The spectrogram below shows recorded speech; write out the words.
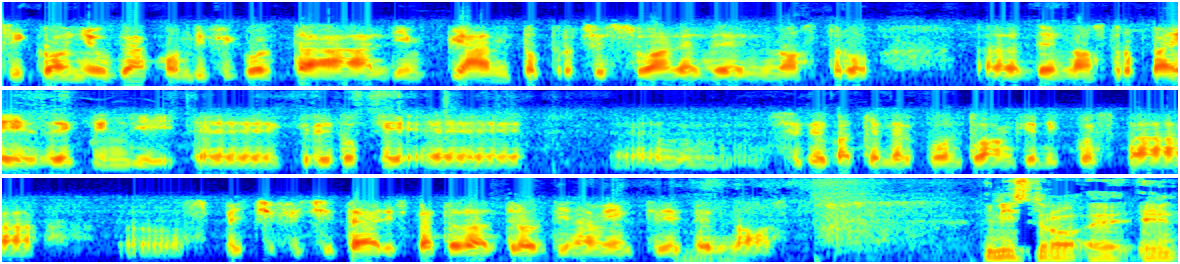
si coniuga con difficoltà all'impianto processuale del nostro, eh, del nostro paese e quindi eh, credo che eh, ehm, si debba tener conto anche di questa eh, specificità rispetto ad altri ordinamenti del nostro. Ministro, eh, eh,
